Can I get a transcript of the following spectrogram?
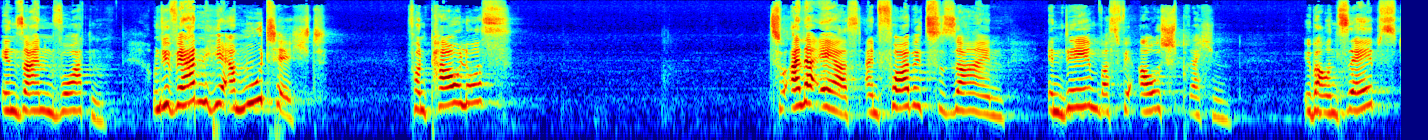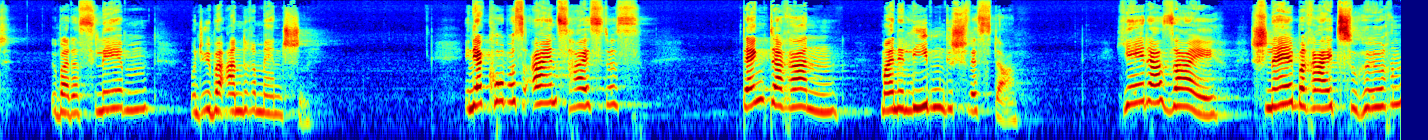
in seinen Worten. Und wir werden hier ermutigt von Paulus, zuallererst ein Vorbild zu sein in dem, was wir aussprechen, über uns selbst, über das Leben und über andere Menschen. In Jakobus 1 heißt es, denkt daran, meine lieben Geschwister, jeder sei schnell bereit zu hören,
